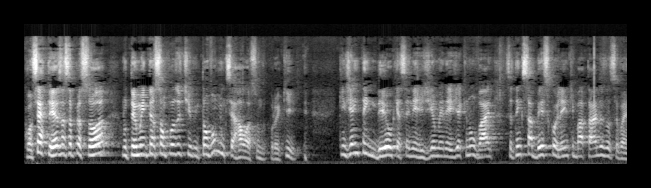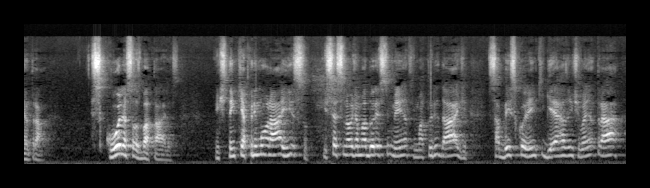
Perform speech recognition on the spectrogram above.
com certeza essa pessoa não tem uma intenção positiva. Então vamos encerrar o assunto por aqui? Quem já entendeu que essa energia é uma energia que não vale, você tem que saber escolher em que batalhas você vai entrar. Escolha suas batalhas. A gente tem que aprimorar isso. Isso é sinal de amadurecimento, de maturidade. Saber escolher em que guerras a gente vai entrar.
